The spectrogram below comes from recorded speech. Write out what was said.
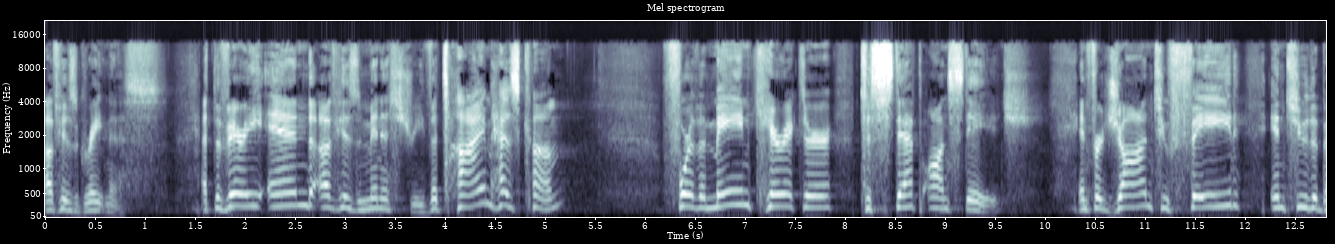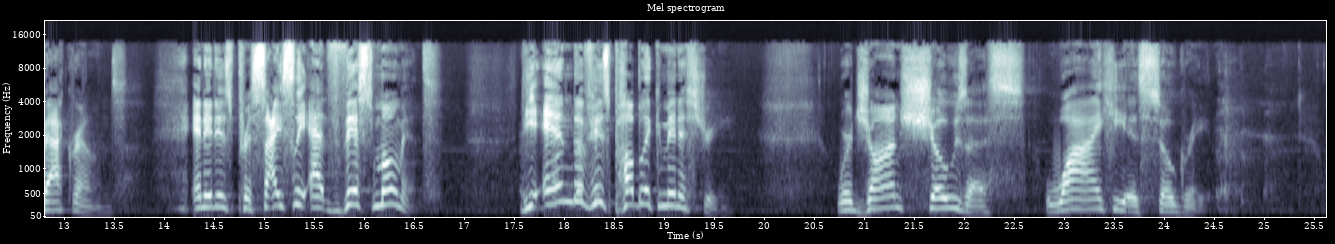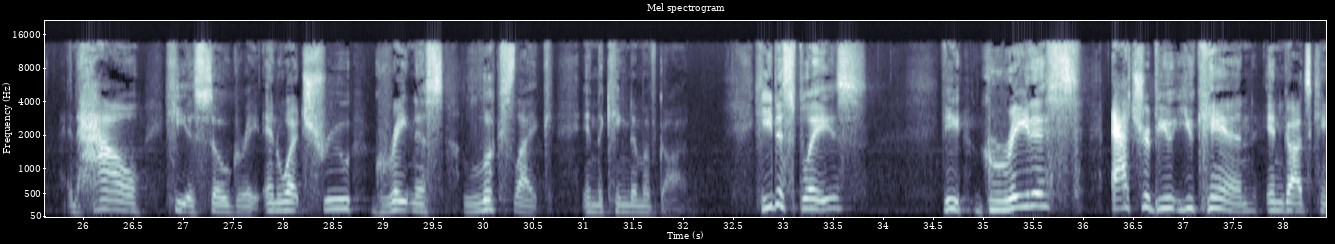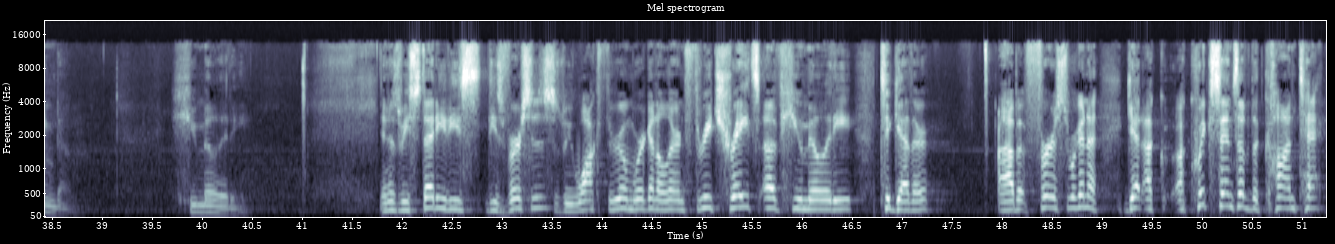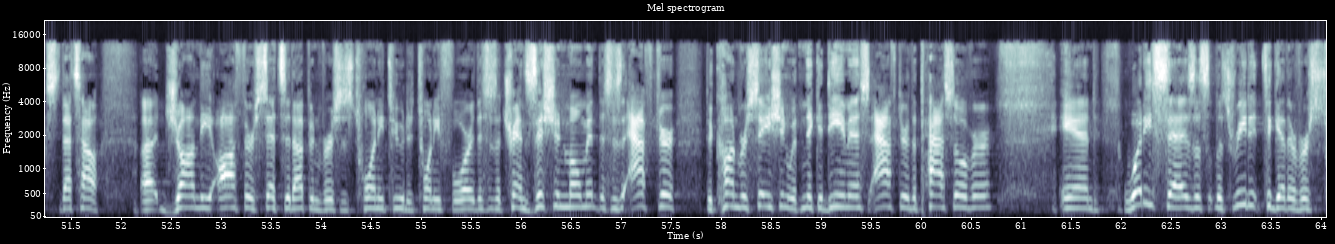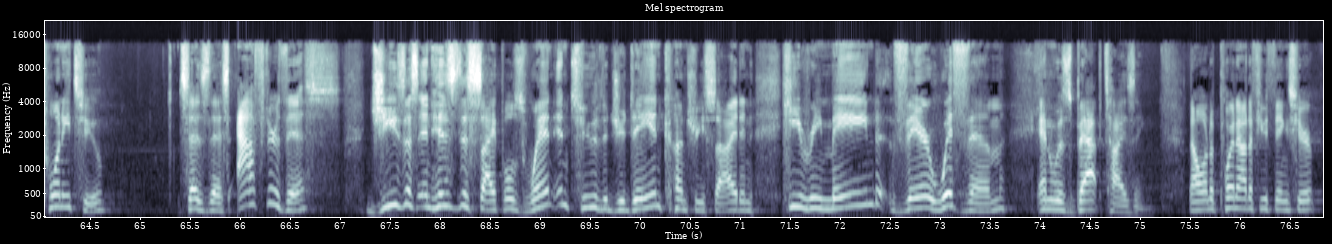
of his greatness, at the very end of his ministry. The time has come for the main character to step on stage and for John to fade into the background. And it is precisely at this moment, the end of his public ministry, where John shows us why he is so great and how he is so great and what true greatness looks like in the kingdom of God. He displays the greatest attribute you can in God's kingdom humility. And as we study these, these verses, as we walk through them, we're going to learn three traits of humility together. Uh, but first, we're going to get a, a, quick sense of the context. That's how uh, John, the author, sets it up in verses 22 to 24. This is a transition moment. This is after the conversation with Nicodemus, after the Passover. And what he says, let's, let's read it together. Verse 22 says this After this, Jesus and his disciples went into the Judean countryside, and he remained there with them and was baptizing. Now, I want to point out a few things here.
